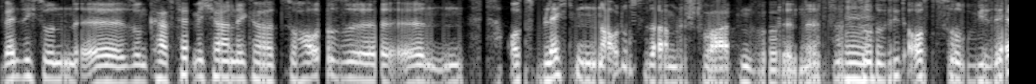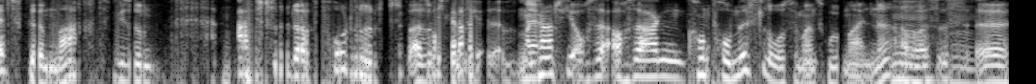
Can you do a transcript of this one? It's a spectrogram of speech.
wenn sich so ein äh, so ein Kfz-Mechaniker zu Hause äh, aus Blechen ein Auto zusammenschwarten würde. Ne? Es ist so, sieht aus so wie selbst gemacht, wie so ein Prototyp. Also ich kann, man Ja. kann natürlich auch, auch sagen kompromisslos, wenn man es gut meint. Ne? Aber es ist äh,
